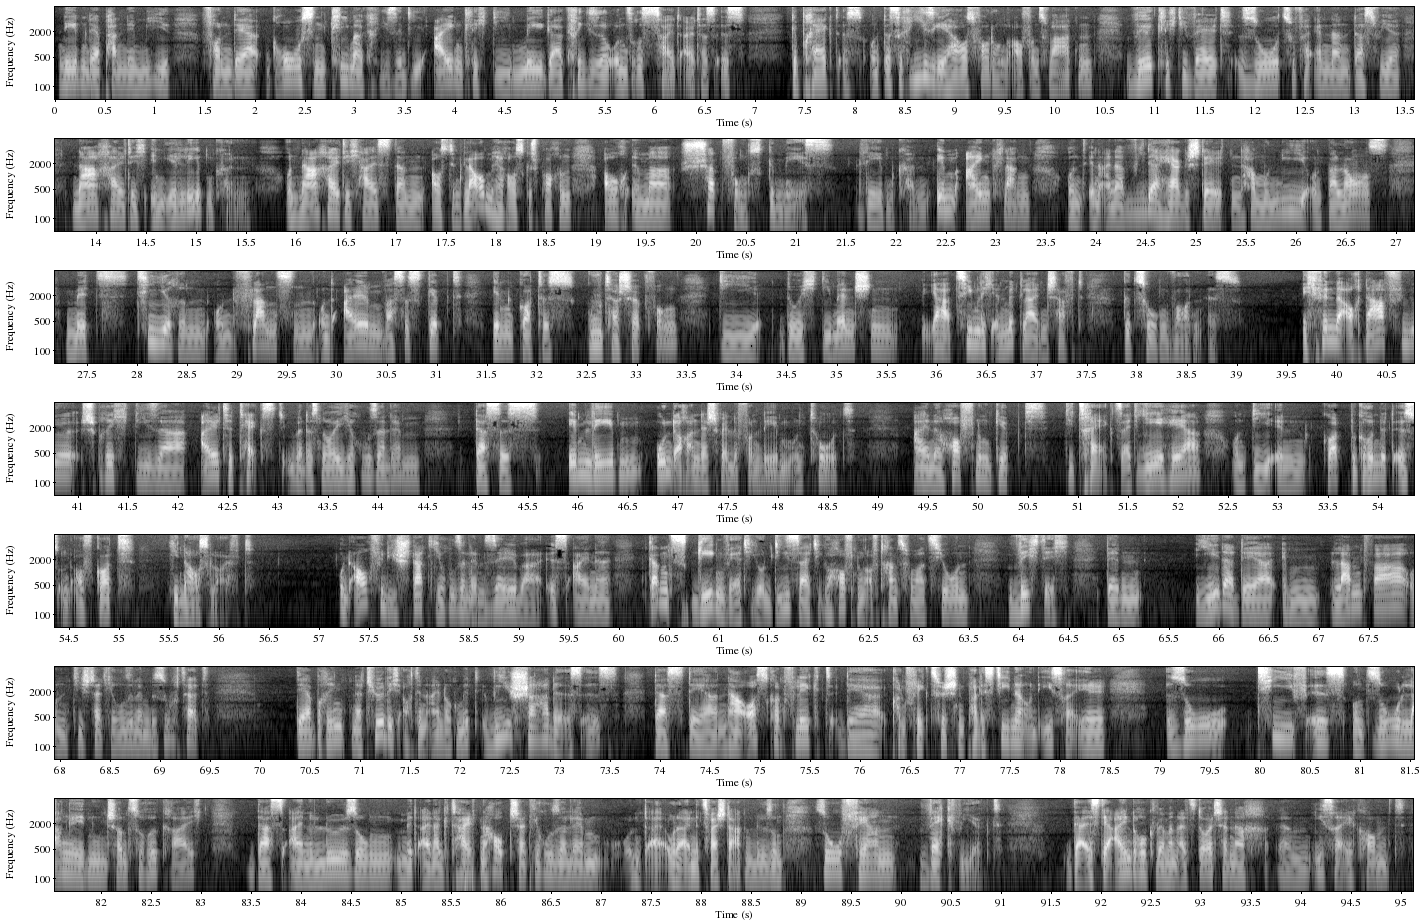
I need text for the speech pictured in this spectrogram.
neben der Pandemie von der großen Klimakrise, die eigentlich die Megakrise unseres Zeitalters ist, geprägt ist und dass riesige Herausforderungen auf uns warten, wirklich die Welt so zu verändern, dass wir nachhaltig in ihr leben können. Und nachhaltig heißt dann aus dem Glauben herausgesprochen auch immer schöpfungsgemäß leben können, im Einklang und in einer wiederhergestellten Harmonie und Balance mit Tieren und Pflanzen und allem, was es gibt in Gottes guter Schöpfung, die durch die Menschen ja ziemlich in Mitleidenschaft gezogen worden ist. Ich finde, auch dafür spricht dieser alte Text über das neue Jerusalem, dass es im Leben und auch an der Schwelle von Leben und Tod eine Hoffnung gibt, die trägt seit jeher und die in Gott begründet ist und auf Gott hinausläuft. Und auch für die Stadt Jerusalem selber ist eine ganz gegenwärtige und diesseitige Hoffnung auf Transformation wichtig, denn jeder, der im Land war und die Stadt Jerusalem besucht hat, der bringt natürlich auch den Eindruck mit, wie schade es ist, dass der Nahostkonflikt, der Konflikt zwischen Palästina und Israel so tief ist und so lange nun schon zurückreicht, dass eine Lösung mit einer geteilten Hauptstadt Jerusalem und, äh, oder eine Zwei-Staaten-Lösung so fern wegwirkt. Da ist der Eindruck, wenn man als Deutscher nach ähm, Israel kommt,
